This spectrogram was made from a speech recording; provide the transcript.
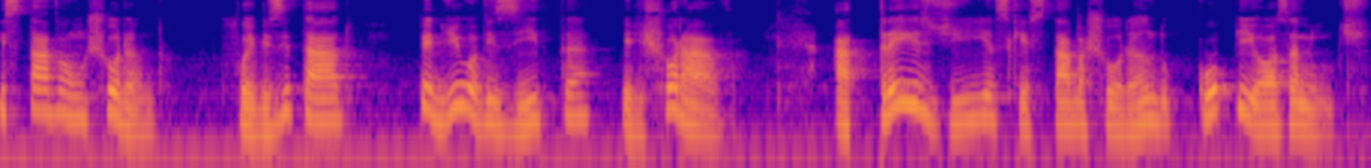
estava um chorando. Foi visitado, pediu a visita, ele chorava. Há três dias que estava chorando copiosamente.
